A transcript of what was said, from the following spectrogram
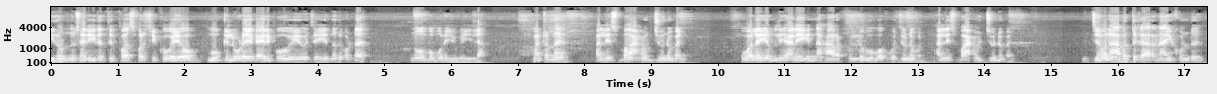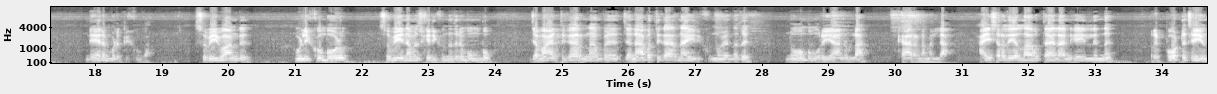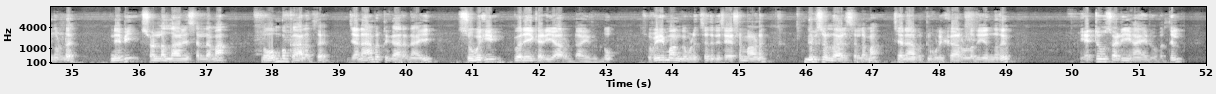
ഇതൊന്നും ശരീരത്തിൽ സ്പർശിക്കുകയോ മൂക്കിലൂടെയോ കയറിപ്പോവുകയോ ചെയ്യുന്നത് കൊണ്ട് നോമ്പ് മുറിയുകയില്ല. മറ്റൊന്ന് അൽ ഇസ്ബാഹു ജുനുബൻ യംലി അലൈഹി കുല്ലുഹു അൽ ജവനാപത്തുകാരനായിക്കൊണ്ട് നേരം വെളുപ്പിക്കുക. സുബൈ വാങ്ക് വിളിക്കുമ്പോഴും സുബൈ നമസ്കരിക്കുന്നതിന് മുമ്പും ജമാഅത്തുകാരന ജനാപത്തുകാരനായിരിക്കുന്നു എന്നത് നോമ്പ് മുറിയാനുള്ള കാരണമല്ല. ഐസറലി അള്ളാഹു താലാൻഹയിൽ നിന്ന് റിപ്പോർട്ട് ചെയ്യുന്നുണ്ട്. നബി സൊല്ലാ അലൈഹി വസല്ലമ നോമ്പ് കാലത്ത് ജനാമത്തുകാരനായി സുബഹി വരെ കഴിയാറുണ്ടായിരുന്നു. സുബഹി മാങ്ക് വിളിച്ചതിന് ശേഷമാണ് നബി സല്ലല്ലാഹു അലൈഹി വസല്ലമ ജനാപത്ത് കുളിക്കാറുള്ളത് എന്നത് ഏറ്റവും സഴിയായ രൂപത്തിൽ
